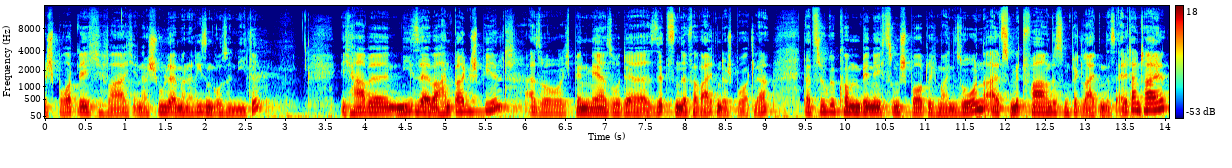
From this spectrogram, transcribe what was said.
Sportlich war ich in der Schule immer eine riesengroße Niete. Ich habe nie selber Handball gespielt, also ich bin mehr so der sitzende, verwaltende Sportler. Dazu gekommen bin ich zum Sport durch meinen Sohn als mitfahrendes und begleitendes Elternteil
